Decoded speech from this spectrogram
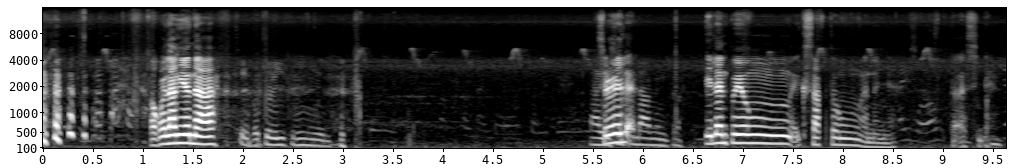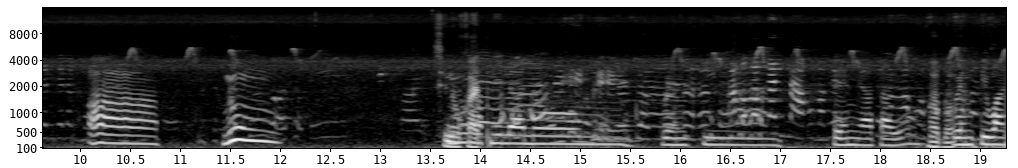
Ako lang yun ha. Kasi iba tuloy tumingin. Sir, Ayos ila- na namin to. Ilan po yung eksaktong ano niya? Taas niya. Ah, nung Sinukat. nila nung 2010 yata yun. Opo. 21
